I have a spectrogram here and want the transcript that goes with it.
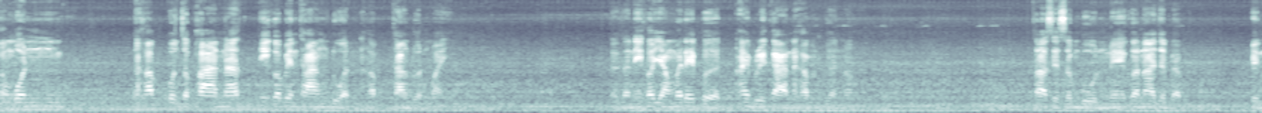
ข้างบนนะครั บนสะพานนะนี่ก็เป็นทางด่วนนะครับทางด่วนใหม่ แต่ตอนนี้เขายังไม่ได้เปิดให้บริการนะครับเพื่อนๆเนาะถ้าเสร็จสมบูรณ์เนี่ก็น่าจะแบบเป็น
